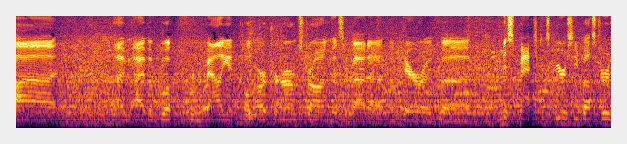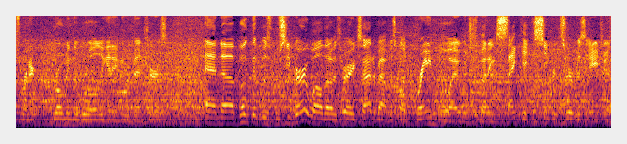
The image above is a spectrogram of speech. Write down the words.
uh, I, I have a book from Valiant called Archer and Armstrong that's about a, a pair of uh, mismatched conspiracy busters running, roaming the world and getting new adventures. And a book that was received very well that I was very excited about was called Brain Boy, which is about a psychic Secret Service agent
